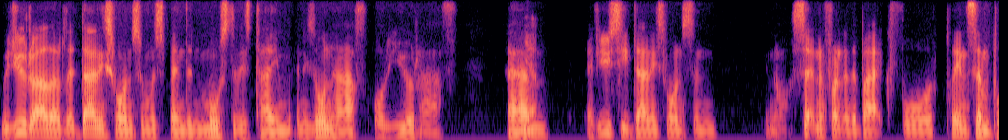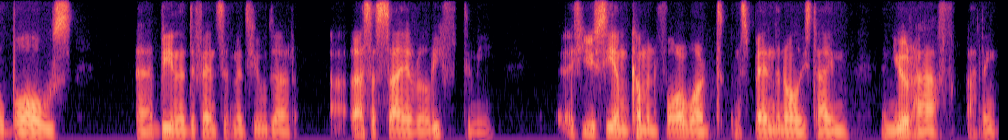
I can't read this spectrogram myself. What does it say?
would you rather that Danny Swanson was spending most of his time in his own half or your half? Um, If you see Danny Swanson, you know, sitting in front of the back four, playing simple balls, uh, being a defensive midfielder, uh, that's a sigh of relief to me. If you see him coming forward and spending all his time in your half, I think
